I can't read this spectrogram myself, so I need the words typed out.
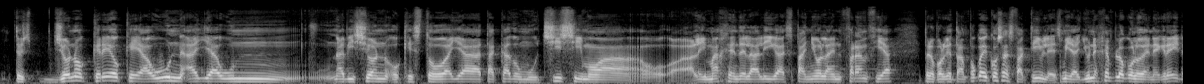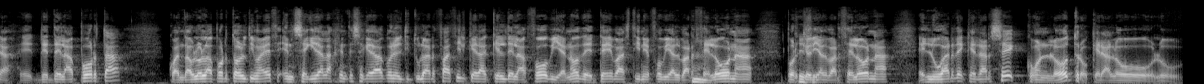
Entonces, yo no creo que aún haya una visión o que esto haya atacado muchísimo a, la imagen de la Liga Española en Francia, pero porque tampoco hay cosas factibles. Mira, y un ejemplo con lo de Negreira. Eh, desde la porta cuando habló Laporta la última vez, enseguida la gente se quedaba con el titular fácil, que era aquel de la fobia, ¿no? De Tebas tiene fobia al Barcelona, porque Sí, sí. odia al Barcelona, en lugar de quedarse con lo otro, que era lo, lo-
